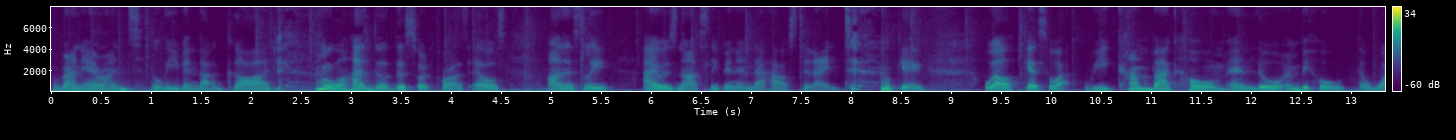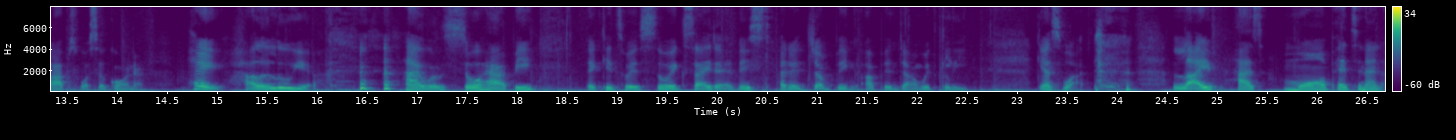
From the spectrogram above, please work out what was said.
ran errands, believing that God will handle this one for us. Else, honestly, I was not sleeping in that house tonight. okay. Well, guess what? We come back home, and lo and behold, the WAPs was a goner hey, hallelujah. I was so happy. The kids were so excited. and They started jumping up and down with glee. Guess what? Life has more pertinent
